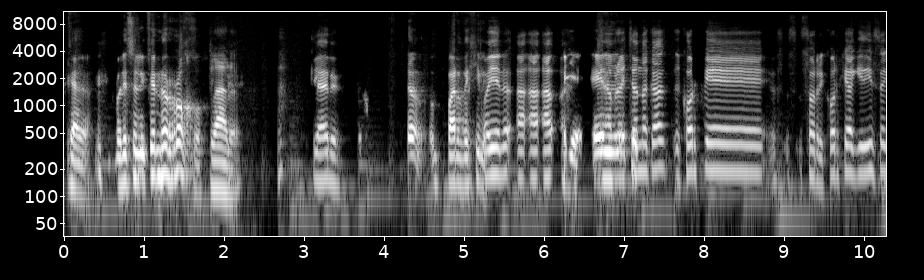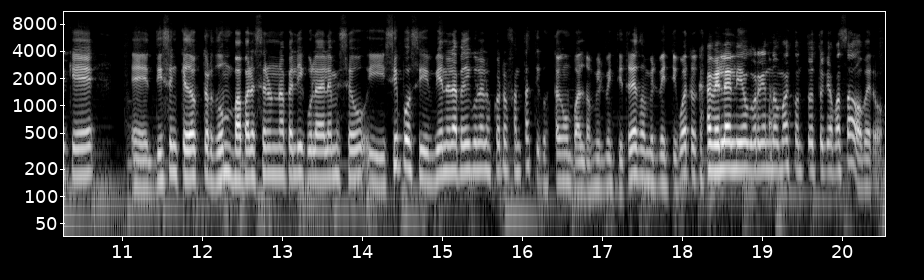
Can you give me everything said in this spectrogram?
Claro. Por eso el infierno es rojo. Claro. Claro. Un par de giles. Oye, no, a- a- a- Oye, eh, el- aprovechando acá, Jorge, sorry, Jorge aquí dice que eh, dicen que Doctor Doom va a aparecer en una película del MCU y sí, pues si viene la película de los Cuatro Fantásticos, está como para el 2023, 2024, cada vez le han ido corriendo más con todo esto que ha pasado, pero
